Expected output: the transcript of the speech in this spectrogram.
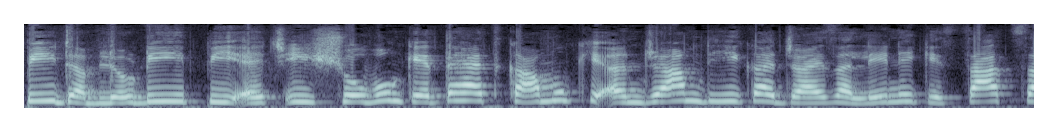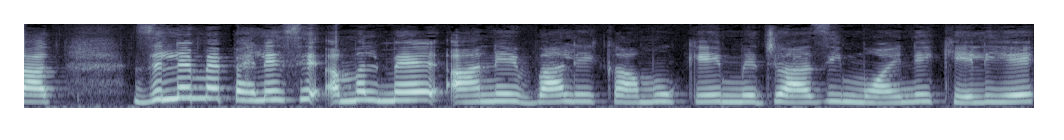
P W D P H E شعبوں کے تحت کاموں کی انجام دہی کا جائزہ لینے کے ساتھ ساتھ ضلع میں پہلے سے عمل میں آنے والے کاموں کے مجازی معائنے کے لیے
